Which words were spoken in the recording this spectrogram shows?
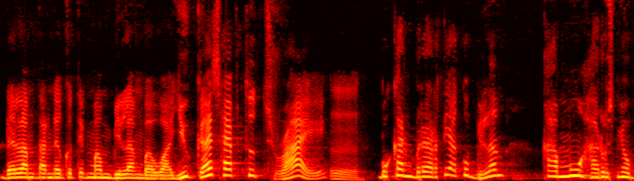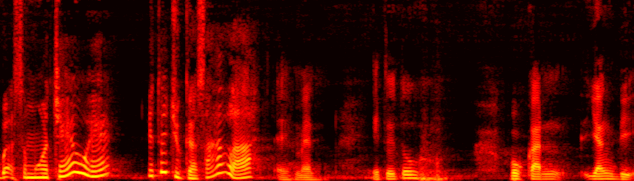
dalam tanda kutip membilang bahwa you guys have to try, Hmm. bukan berarti aku bilang kamu harus nyoba semua cewek. Itu juga salah. Eh, men, itu tuh bukan yang di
